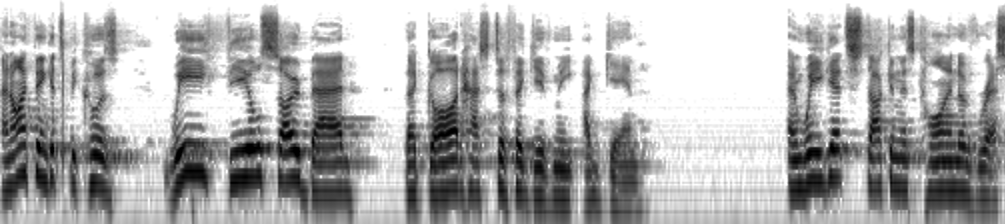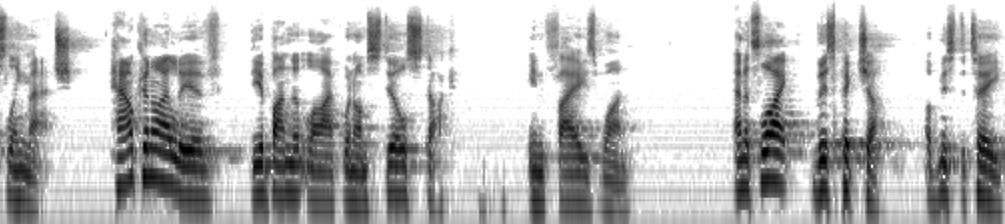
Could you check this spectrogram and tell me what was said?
And I think it's because we feel so bad that God has to forgive me again. And we get stuck in this kind of wrestling match. How can I live the abundant life when I'm still stuck in phase one? And it's like this picture of Mr. T.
